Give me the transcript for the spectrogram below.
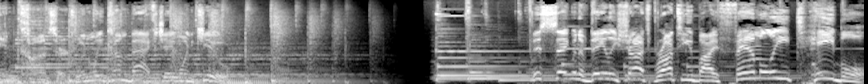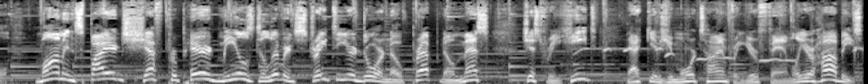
in concert. When we come back, J1Q. This segment of Daily Shots brought to you by Family Table. Mom inspired, chef prepared meals delivered straight to your door. No prep, no mess, just reheat. That gives you more time for your family or hobbies.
